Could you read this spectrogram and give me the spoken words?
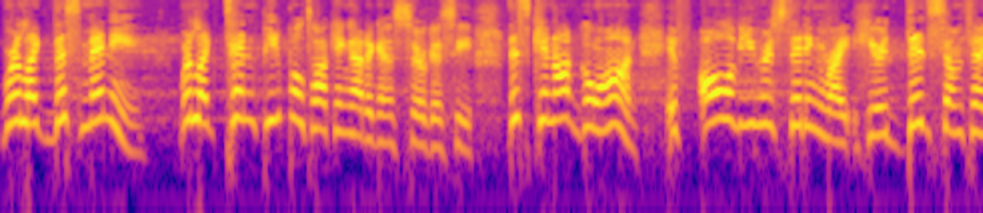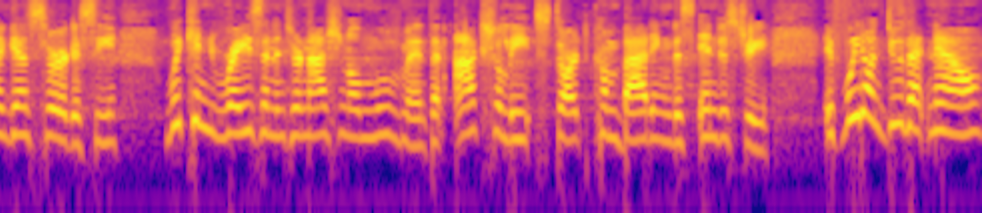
We're like this many. We're like 10 people talking out against surrogacy. This cannot go on. If all of you who are sitting right here did something against surrogacy, we can raise an international movement and actually start combating this industry. If we don't do that now,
